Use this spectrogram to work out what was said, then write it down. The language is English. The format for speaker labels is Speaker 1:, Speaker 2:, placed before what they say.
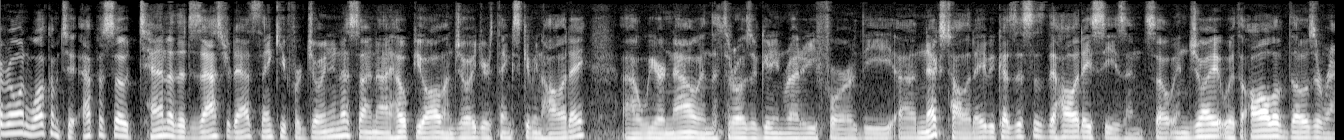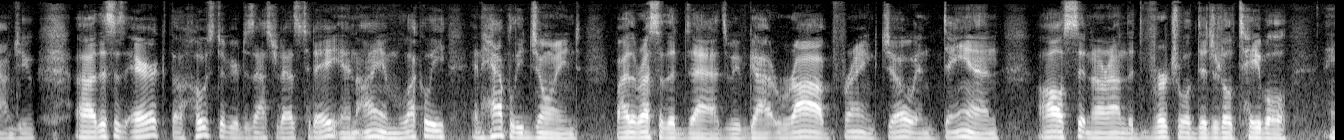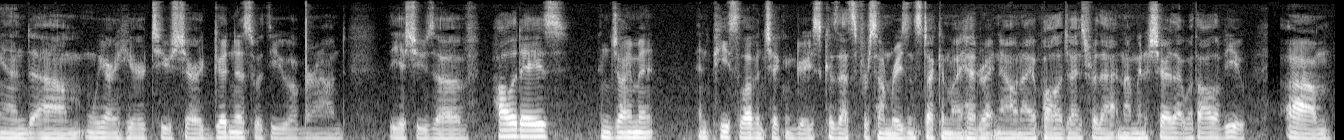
Speaker 1: Everyone, welcome to episode 10 of the Disaster Dads. Thank you for joining us, and I hope you all enjoyed your Thanksgiving holiday. Uh, we are now in the throes of getting ready for the uh, next holiday because this is the holiday season. So enjoy it with all of those around you. Uh, this is Eric, the host of your Disaster Dads today, and I am luckily and happily joined by the rest of the dads. We've got Rob, Frank, Joe, and Dan all sitting around the virtual digital table and um, we are here to share goodness with you around the issues of holidays, enjoyment, and peace, love, and chicken grease, because that's for some reason stuck in my head right now, and I apologize for that, and I'm going to share that with all of you. Um,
